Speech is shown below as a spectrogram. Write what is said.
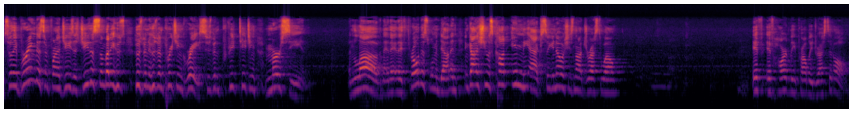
So they bring this in front of Jesus. Jesus, somebody who's, who's, been, who's been preaching grace, who's been pre- teaching mercy and and love. And they, they throw this woman down. And, and guys, she was caught in the act. So you know she's not dressed well. If, if hardly probably dressed at all.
